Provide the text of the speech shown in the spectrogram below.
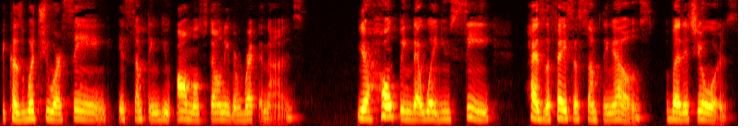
because what you are seeing is something you almost don't even recognize. You're hoping that what you see has the face of something else, but it's yours.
